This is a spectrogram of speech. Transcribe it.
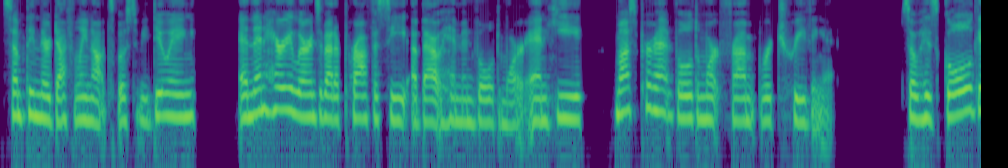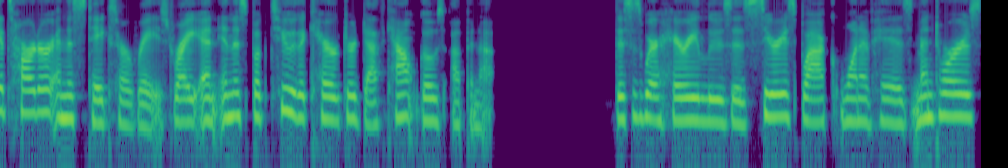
something they're definitely not supposed to be doing. And then Harry learns about a prophecy about him and Voldemort, and he must prevent Voldemort from retrieving it. So his goal gets harder and the stakes are raised, right? And in this book, too, the character death count goes up and up. This is where Harry loses Sirius Black, one of his mentors,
